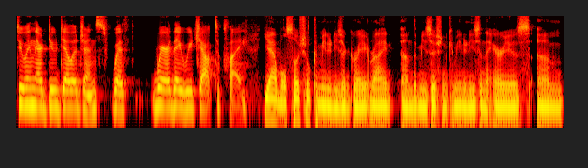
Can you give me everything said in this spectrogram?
doing their due diligence with where they reach out to play? Yeah, well, social communities are great, right? Um, the musician communities in the areas. Um,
